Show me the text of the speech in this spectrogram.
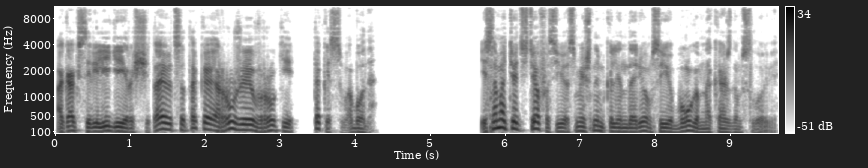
А как с религией рассчитаются, так и оружие в руки так и свобода. И сама тетя Стефа с ее смешным календарем, с ее богом на каждом слове,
